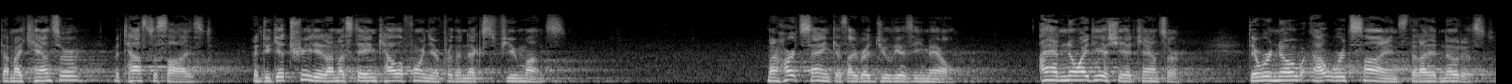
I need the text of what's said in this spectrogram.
that my cancer metastasized, and to get treated, I must stay in California for the next few months. My heart sank as I read Julia's email. I had no idea she had cancer. There were no outward signs that I had noticed.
